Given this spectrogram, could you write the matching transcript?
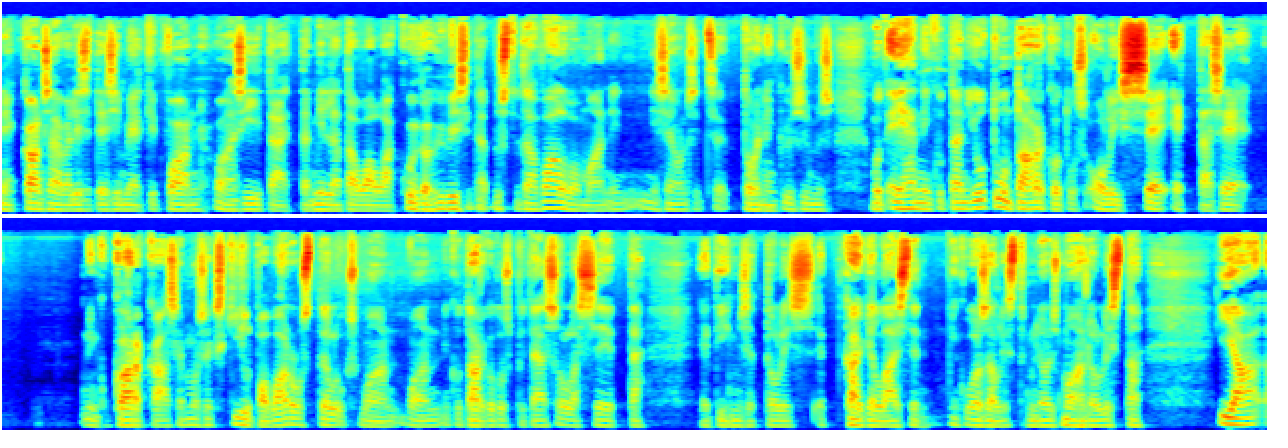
ne kansainväliset esimerkit vaan, vaan siitä, että millä tavalla, kuinka hyvin sitä pystytään valvomaan, niin, niin se on sitten se toinen kysymys. Mutta eihän niin kuin tämän jutun tarkoitus olisi se, että se niin kuin karkaa semmoiseksi kilpavarusteluksi, vaan, vaan niin kuin tarkoitus pitäisi olla se, että, että ihmiset olisi, että kaikenlaisten niin kuin osallistuminen olisi mahdollista. Ja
